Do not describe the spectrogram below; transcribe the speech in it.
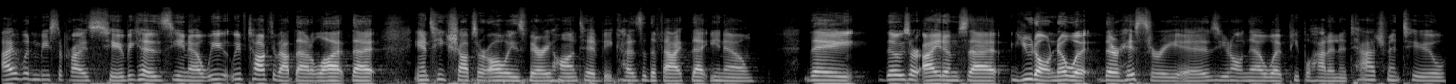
I wouldn't be surprised too because you know we we've talked about that a lot that antique shops are always very haunted because of the fact that you know they those are items that you don't know what their history is. You don't know what people had an attachment to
